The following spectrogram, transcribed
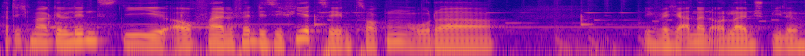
Hatte ich mal gelinst, die auch Final Fantasy XIV zocken oder irgendwelche anderen Online-Spiele.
